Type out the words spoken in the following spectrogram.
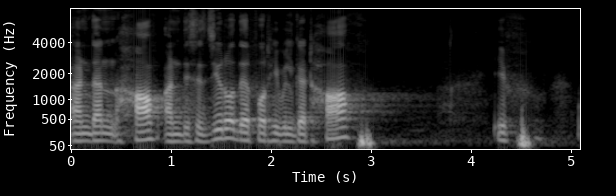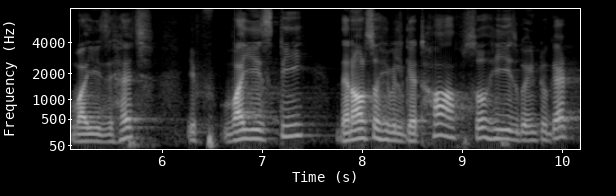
and then half and this is 0 therefore, he will get half if y is h. If y is t then also he will get half. So, he is going to get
